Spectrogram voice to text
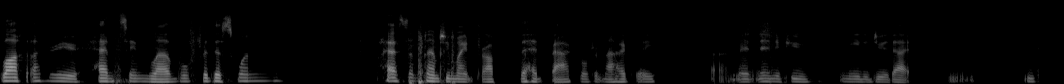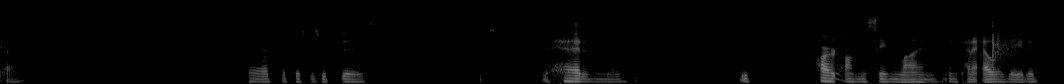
block under your head same level for this one. As sometimes you might drop the head back real dramatically, um, and, and if you need to do that, you can for our purposes with this the head and the, the heart on the same line and kind of elevated.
